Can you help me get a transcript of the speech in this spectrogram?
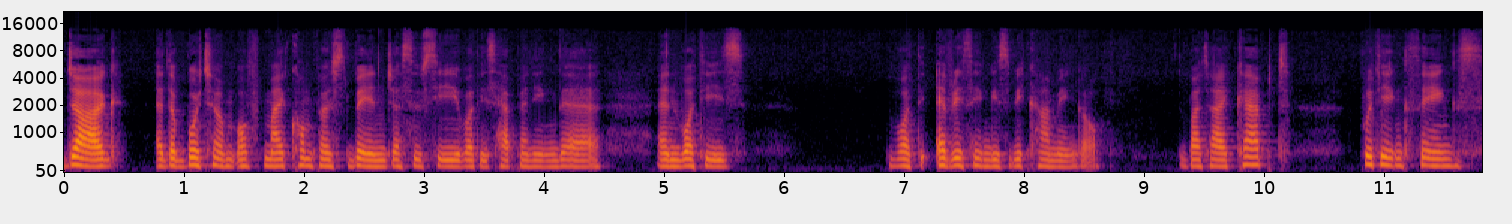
dug at the bottom of my compost bin just to see what is happening there and what is what everything is becoming of. But I kept putting things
